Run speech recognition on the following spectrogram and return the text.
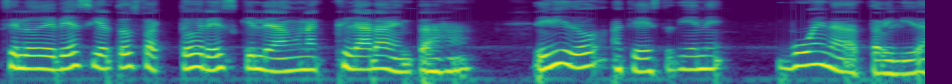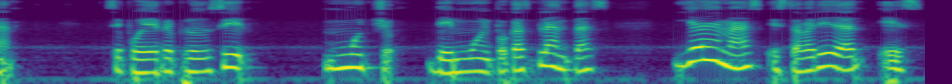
se lo debe a ciertos factores que le dan una clara ventaja, debido a que este tiene buena adaptabilidad. Se puede reproducir mucho de muy pocas plantas y además esta variedad es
